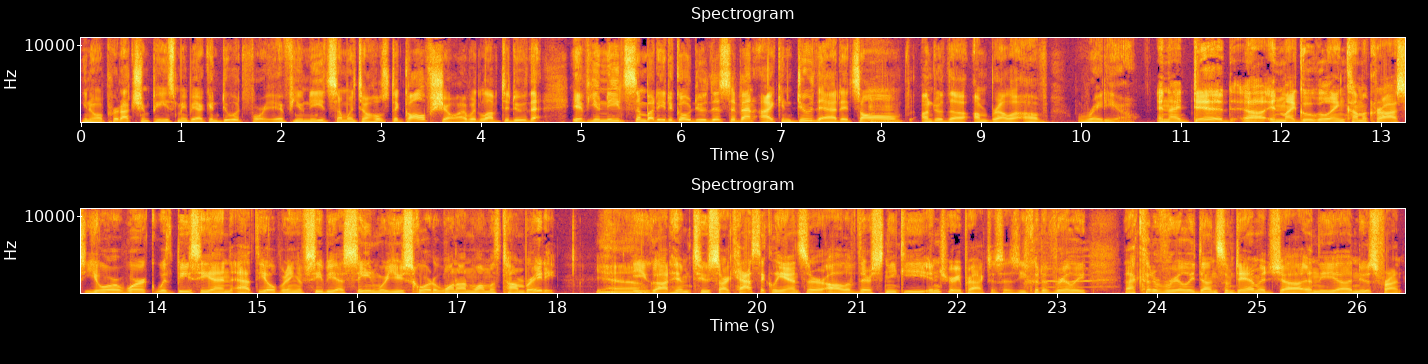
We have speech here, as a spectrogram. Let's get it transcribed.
you know, a production piece, maybe I can do it for you. If you need someone to host a golf show, I would love to do that. If you need somebody to go do this event, I can do that. It's all under the umbrella of radio. And I did, uh, in my Googling, come across your work with BCN at the opening of CBS Scene where you scored a one on one with Tom Brady. Yeah. You got him to sarcastically answer all of their sneaky injury practices. You could have really, that could have really done some damage uh, in the uh, news front.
